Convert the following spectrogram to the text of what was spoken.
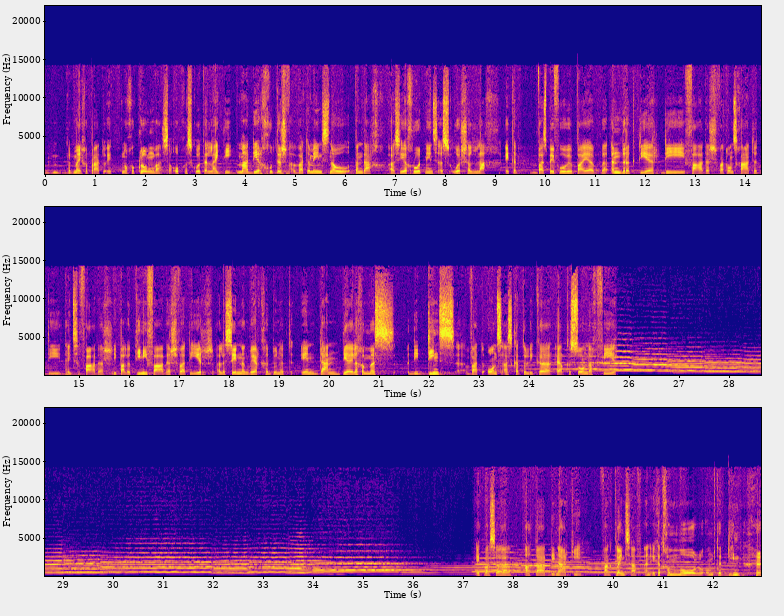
met my gepraat toe ek nog 'n klong was, 'n opgeskote luitie. Maar deur goeters wat 'n mens nou vandag as jy 'n groot mens is oor se lag Ek het was byvoorbeeld baie beïndruk deur die vaders wat ons gehad het, die Duitse vaders, die Palotini vaders wat hier hulle sendingwerk gedoen het en dan die heilige mis, die diens wat ons as Katolieke elke Sondag vier. Ek was 'n altaardienaartjie van kleins af en ek het gemol om te dien.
